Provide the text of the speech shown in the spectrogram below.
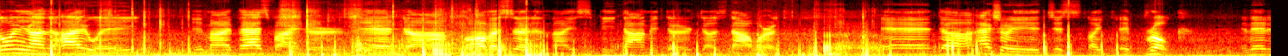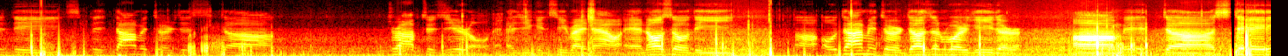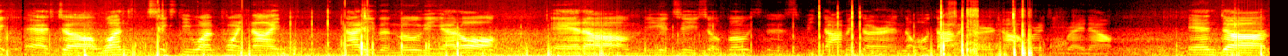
going on the highway in my Pathfinder, and uh, all of a sudden my speedometer does not work. And uh, actually, it just like it broke, and then the speedometer just uh, dropped to zero, as you can see right now. And also the uh, odometer doesn't work either. Um, it uh, stay at uh, 161.9 not even moving at all. And um, you can see, so both the speedometer and the odometer are not working right now. And uh,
